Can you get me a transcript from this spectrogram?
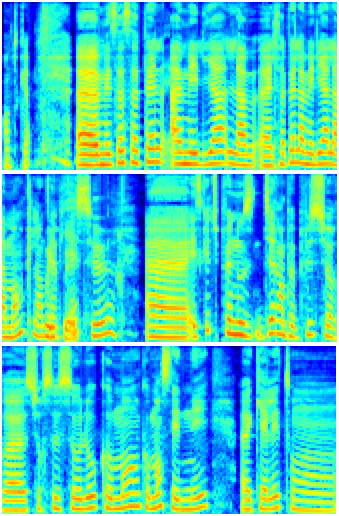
en tout cas. mais ça s'appelle Amélia, la... elle s'appelle Amélia Lamanque, l'interprète. Oui, bien sûr. Est-ce que tu peux nous dire un peu plus sur, sur ce solo? Comment c'est né? quel est ton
